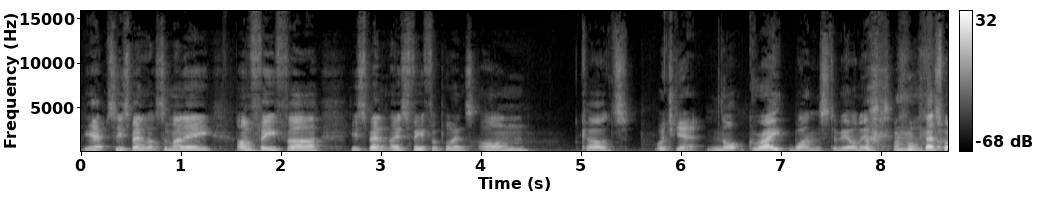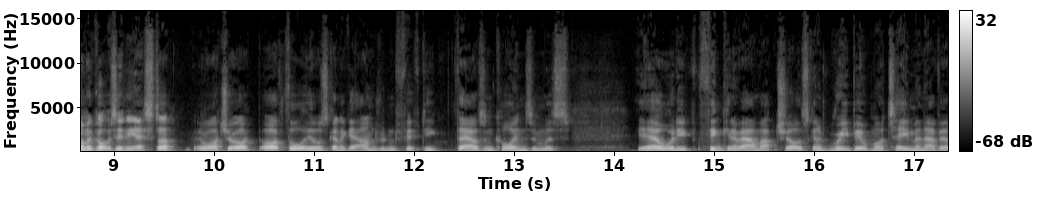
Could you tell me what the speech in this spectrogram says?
yeah, so you spent lots of money on FIFA. You spent those FIFA points on. Cards. What'd you get? Not great ones, to be honest. Best one I got was Iniesta. who I, I, I thought I was going to get 150,000 coins and was, yeah, already thinking of how much I was going to rebuild my team and have a,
